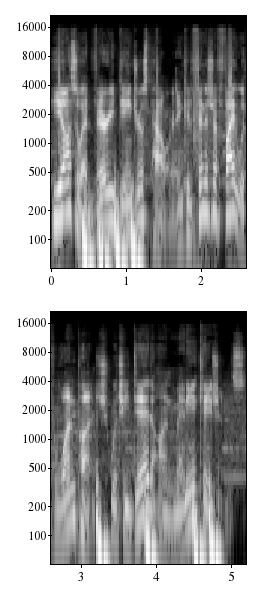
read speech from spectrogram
He also had very dangerous power and could finish a fight with one punch, which he did on many occasions.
